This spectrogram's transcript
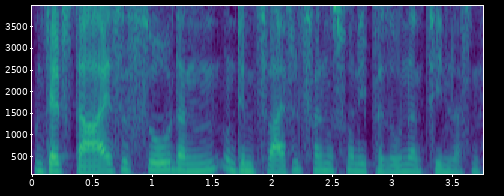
Und selbst da ist es so, dann, und im Zweifelsfall muss man die Person dann ziehen lassen.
